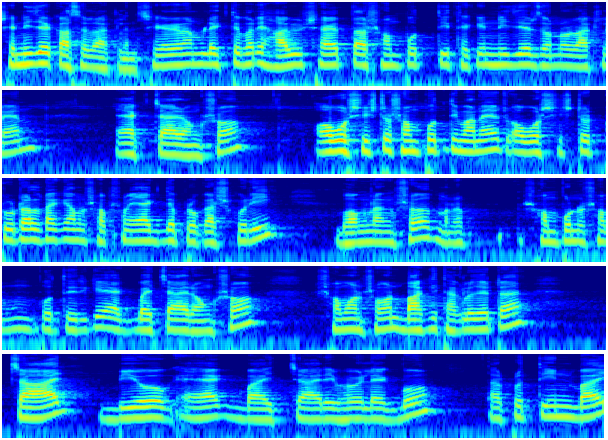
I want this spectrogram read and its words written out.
সে নিজের কাছে রাখলেন। সেখানে আমরা লিখতে পারি হাবিব সাহেব তার সম্পত্তি থেকে নিজের জন্য রাখলেন এক চার অংশ। অবশিষ্ট সম্পত্তি মানে অবশিষ্ট টোটালটাকে আমরা সবসময় এক দিয়ে প্রকাশ করি। ভগ্নাংশ মানে সম্পূর্ণ সম্পত্তিকে এক বাই চার অংশ সমান সমান বাকি থাকল যেটা চার বিয়োগ এক বাই চার এভাবে লিখব। তারপর তিন বাই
